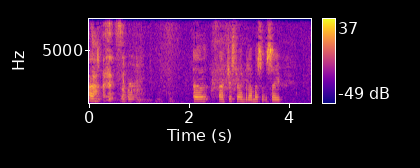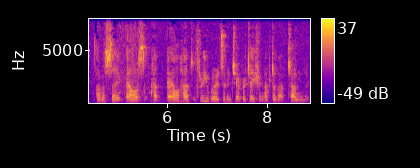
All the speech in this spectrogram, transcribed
And Sorry. Uh, I've just remembered. I mustn't say. I must say. Els had El had three words of interpretation after that tongue that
